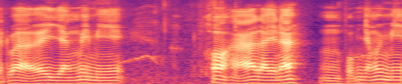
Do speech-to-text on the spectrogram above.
ธว่าเฮ้ยยังไม่มีข้อหาอะไรนะ อืมผมยังไม่มี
